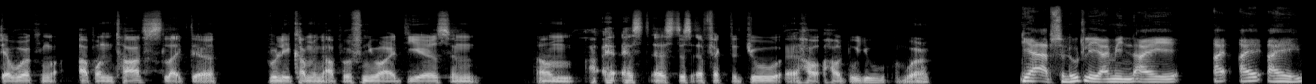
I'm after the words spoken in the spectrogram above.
they're working up on tasks like they're really coming up with new ideas and um, has has this affected you? Uh, how how do you work? Yeah absolutely. I mean i I, I,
